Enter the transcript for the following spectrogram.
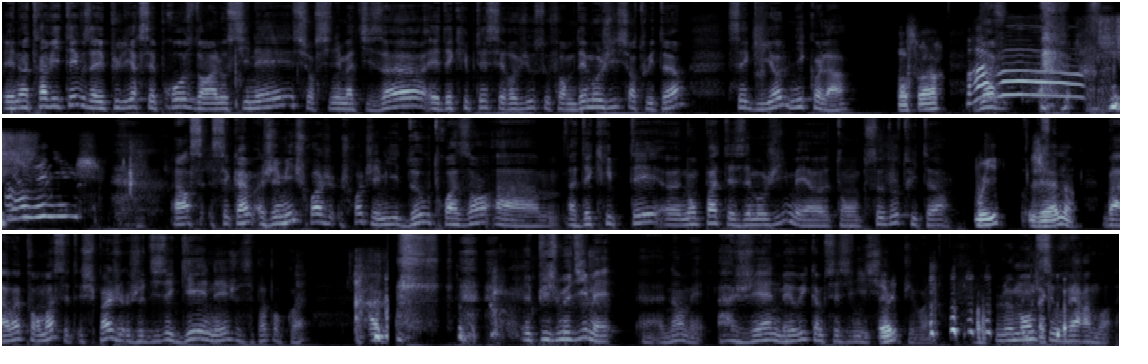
Et notre invité, vous avez pu lire ses proses dans Allociné, sur Cinématiseur, et décrypter ses reviews sous forme d'emoji sur Twitter. C'est Guillaume Nicolas. Bonsoir. Bravo Bienvenue. Alors c'est quand même, j'ai mis, je crois, je, je crois que j'ai mis deux ou trois ans à, à décrypter euh, non pas tes emojis, mais euh, ton pseudo Twitter. Oui, GN. Bah ouais, pour moi c'était, je sais pas, je, je disais gay né, je sais pas pourquoi. Et puis je me dis mais euh, non mais ah GN, mais oui comme ses initiales. Eh oui. Et puis voilà, le monde s'est ouvert à moi.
